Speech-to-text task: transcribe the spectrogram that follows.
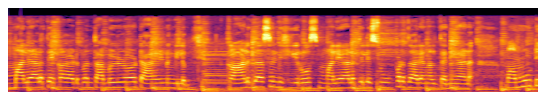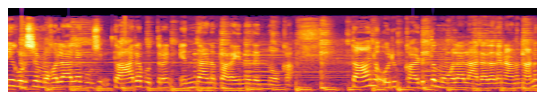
മലയാളത്തെക്കാൾ അടുപ്പം തമിഴിലോട്ടായെങ്കിലും കാളിദാസിന്റെ ഹീറോസ് മലയാളത്തിലെ സൂപ്പർ താരങ്ങൾ തന്നെയാണ്. മമ്മൂട്ടിയെക്കുറിച്ചും മോഹൻലാലിനെക്കുറിച്ചും താരപുത്രൻ എന്താണ് പറയുന്നതെന്ന് നോക്കാം. താൻ ഒരു കടുത്ത മോഹൻലാൽ ആരാധകനാണെന്നാണ്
